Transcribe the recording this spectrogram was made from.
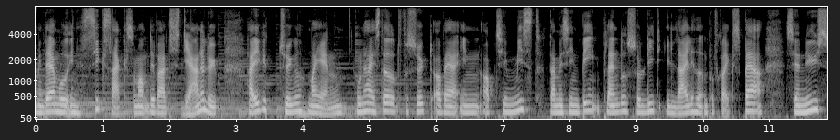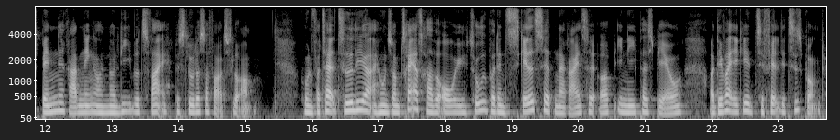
men derimod en zigzag, som om det var et stjerneløb, har ikke tynget Marianne. Hun har i stedet forsøgt at være en optimist, der med sine ben plantet solidt i lejligheden på Frederiksberg, ser nye spændende retninger, når livets vej beslutter sig for at slå om. Hun fortalte tidligere, at hun som 33-årig tog ud på den skældsættende rejse op i Nepals bjerge, og det var ikke et tilfældigt tidspunkt.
